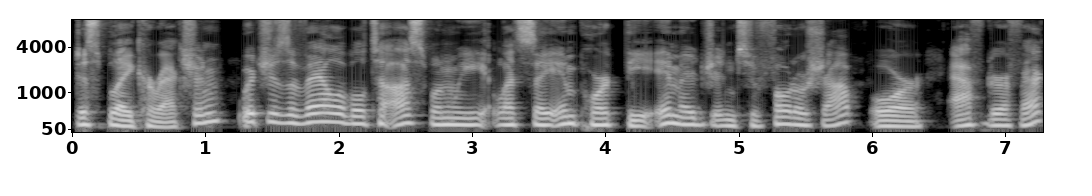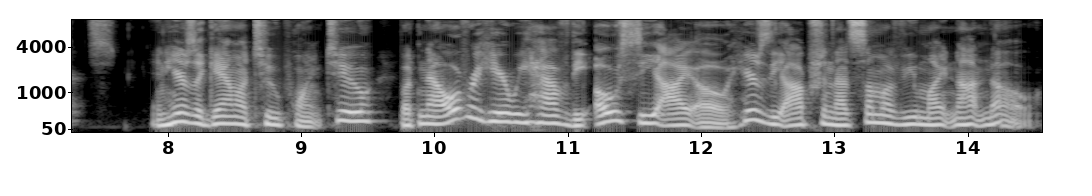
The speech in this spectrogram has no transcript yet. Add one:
display correction, which is available to us when we, let's say, import the image into Photoshop or After Effects. And here's a Gamma 2.2, but now over here we have the OCIO. Here's the option that some of you might not know.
